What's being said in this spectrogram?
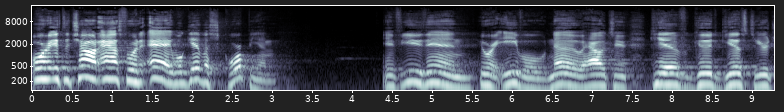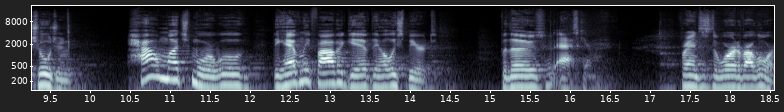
Or if the child asks for an egg, will give a scorpion? If you then, who are evil, know how to give good gifts to your children, how much more will the Heavenly Father give the Holy Spirit for those who ask Him. Friends, this is the word of our Lord.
